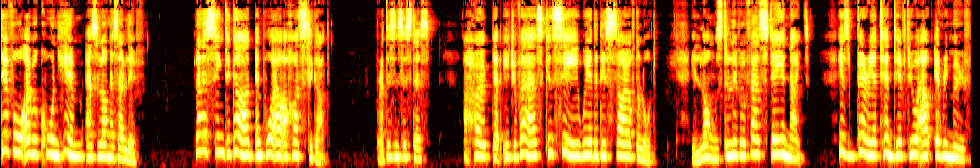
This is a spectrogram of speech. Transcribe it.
therefore I will call on him as long as I live. Let us sing to God and pour out our hearts to God. Brothers and sisters, I hope that each of us can see we are the desire of the Lord. He longs to live with us day and night He is very attentive to our every move.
